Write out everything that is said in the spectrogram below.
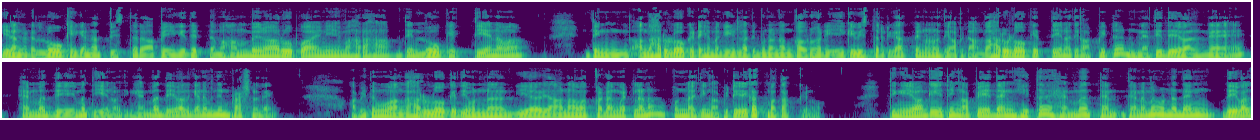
ඊළඟට ලෝකේ ගැනත් විස්තර අපේ ගෙදෙට්ටම හම්බ වෙනවා රූපවාහිනිය එහෙම හරහා. ඉතින් ලෝකෙත් තියෙනවා. ඉතින් අඟහරු ලෝකෙට එහෙම ගිහිල්ලා තිබුණා නම් කවුරු හරි ඒකේ විස්තර ටිකක් පෙන්වනවා. ඉතින් අපිට අඟහරු ලෝකෙත් තියෙනවා. ඉතින් අපිට නැති දේවල් නැහැ. හැම දෙයක්ම තියෙනවා. ඉතින් හැම දේවල් ගැනම ඉතින් ප්‍රශ්න දැන්. අපි හිතමු අඟහරු ලෝකෙදී ඔන්න ගිය යානාවක් කඩන් වැටලා නම් ඔන්න ඉතින් අපිට ඒකත් මතක් වෙනවා. ඉතින් ඒ වගේ ඉතින් අපේ දැන් හිත හැම තැනම ඔන්න දැන් දේවල්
